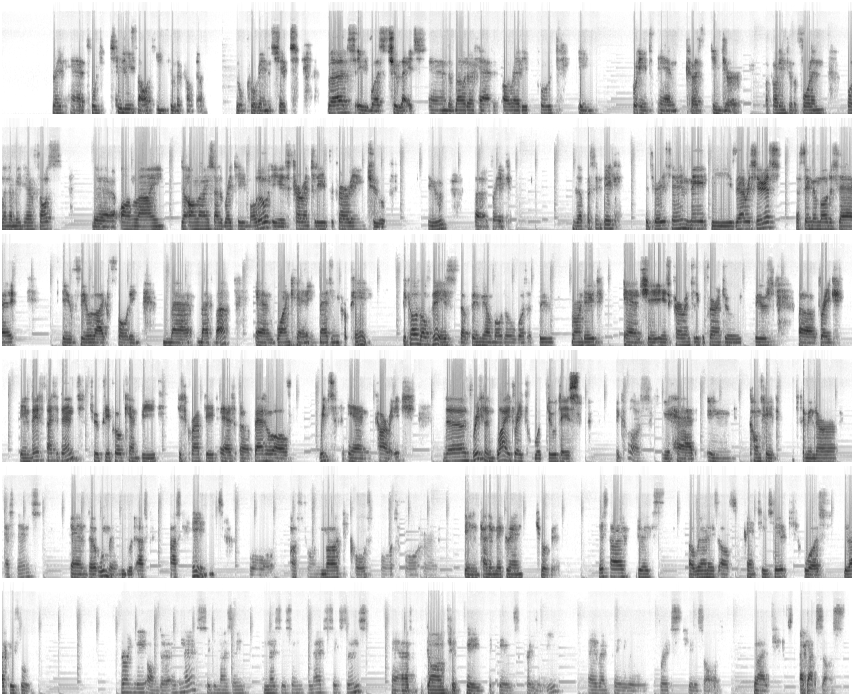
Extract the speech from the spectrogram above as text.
Drake had put chili salt into the condom to prevent shift. But it was too late, and the model had already put in put it and caused injury. According to the foreign foreign media source, the online the online celebrity model is currently preparing to sue uh, Drake. The Pacific situation may be very serious. The female model said she feel like falling ma- magma, and one can imagine her pain. Because of this, the female model was abused, wounded, and she is currently preparing to abuse uh, Drake. In this accident, two people can be described as a battle of wit and courage. The reason why Drake would do this because he had encountered similar accidents, and the woman would ask ask him for astronomical support for her impediment grandchildren. This time, Drake's awareness of anti-ship was directly full. Currently on the internet, citizen netizens have gone to take the case crazily when play with Drake's chili sauce, like agave sauce,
